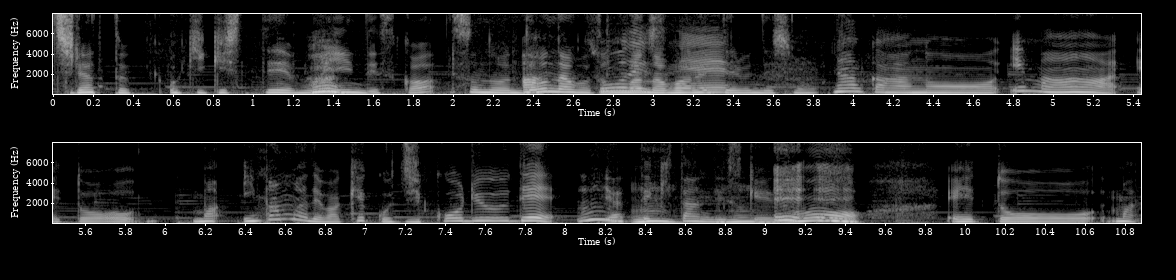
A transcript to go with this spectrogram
ちらっとお聞きしてもいいんですか、そのどんなことを学ばれてるんでしょう？なんかあの今、えっとま、今までは結構自己流でやってきたんですけれどうんうん。も、えっとま、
